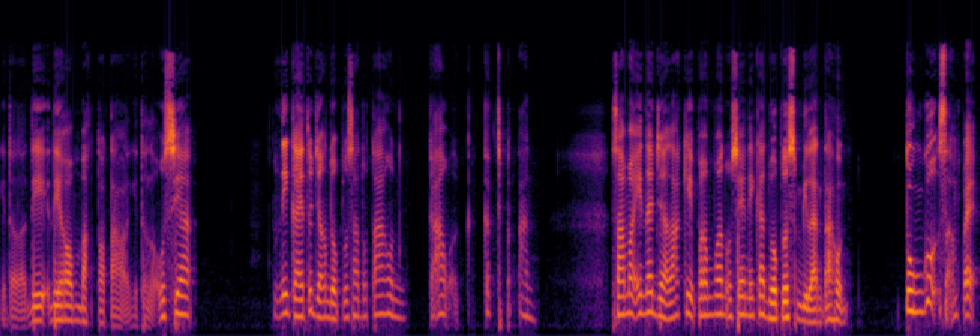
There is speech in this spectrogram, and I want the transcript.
Gitu loh, di dirombak total gitu loh. Usia nikah itu jangan 21 tahun, ke, kecepetan. Samain aja laki perempuan usia nikah 29 tahun. Tunggu sampai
